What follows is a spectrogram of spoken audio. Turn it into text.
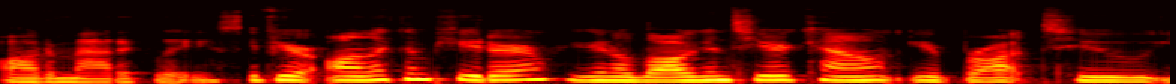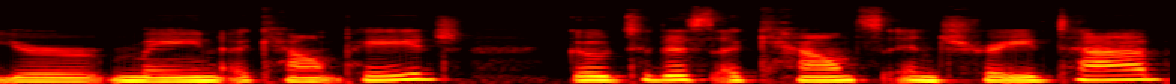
automatically. If you're on the computer, you're going to log into your account, you're brought to your main account page. Go to this accounts and trade tab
